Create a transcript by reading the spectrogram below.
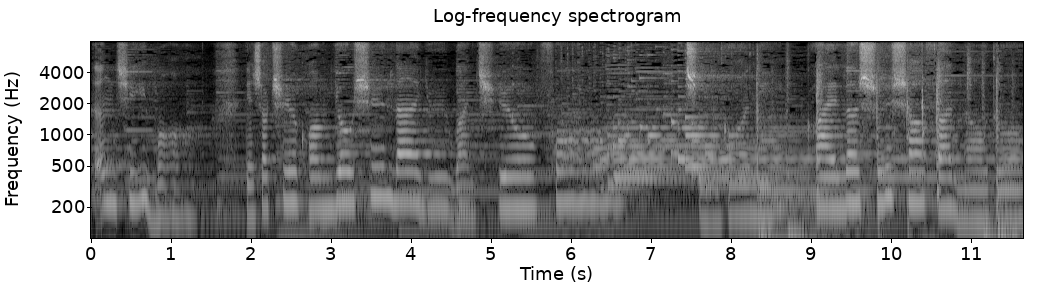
等寂寞。年少痴狂，有时难御晚秋风。经过你，快乐时少，烦恼多。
